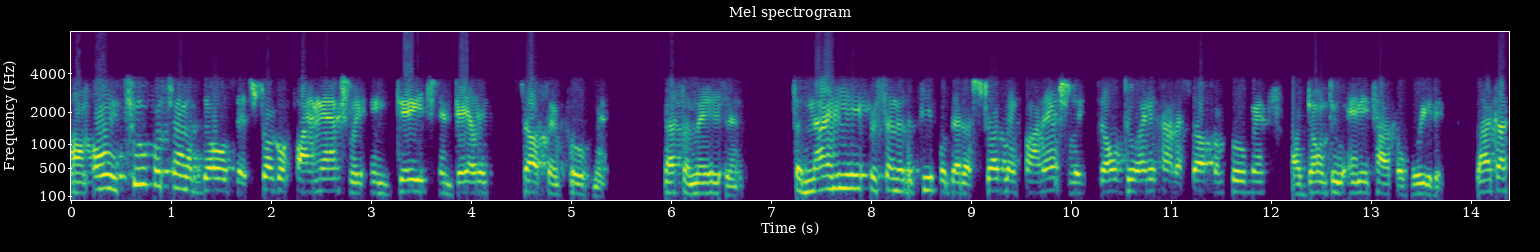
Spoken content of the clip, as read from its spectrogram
Um, only 2% of those that struggle financially engage in daily self improvement. That's amazing. So 98% of the people that are struggling financially don't do any kind of self improvement or don't do any type of reading. Like I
